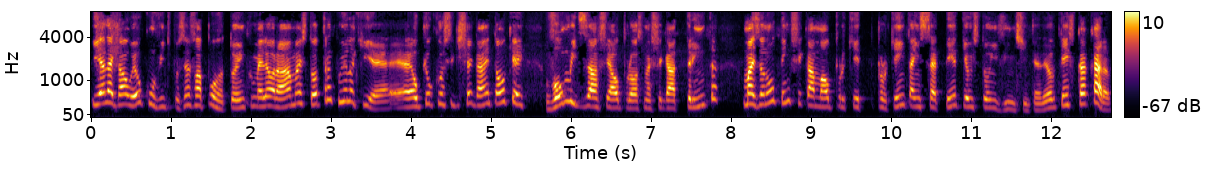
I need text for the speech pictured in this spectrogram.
e é legal eu com 20% falar, porra, tô indo melhorar, mas tô tranquilo aqui. É, é o que eu consegui chegar, então ok. Vou me desafiar o próximo a chegar a 30%, mas eu não tenho que ficar mal porque por quem tá em 70 e eu estou em 20, entendeu? Eu tenho que ficar, cara,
